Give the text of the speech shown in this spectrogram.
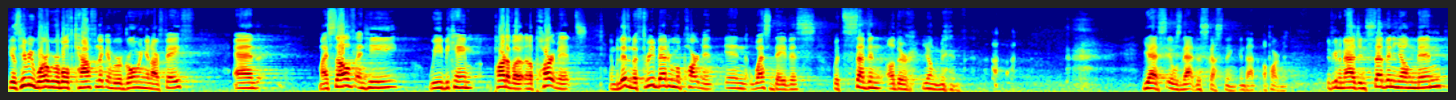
Because here we were, we were both Catholic and we were growing in our faith. And myself and he, we became part of a, an apartment, and we lived in a three bedroom apartment in West Davis with seven other young men. yes, it was that disgusting in that apartment. If you can imagine, seven young men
